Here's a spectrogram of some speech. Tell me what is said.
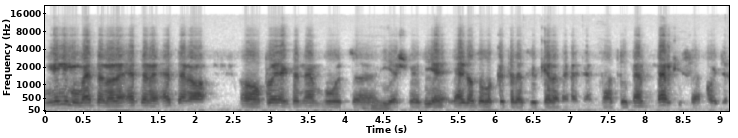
minimum ebben a, ebben a, ebben a a projektben nem volt uh, ilyesmi, ez a dolog kötelező kellene legyen. Tehát hogy nem, nem hiszem, hogy,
